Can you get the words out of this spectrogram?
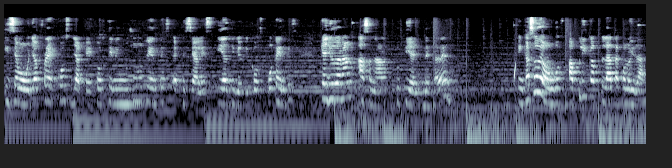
y cebolla frescos ya que estos tienen muchos nutrientes especiales y antibióticos potentes que ayudarán a sanar tu piel desde adentro. En caso de hongos, aplica plata coloidal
